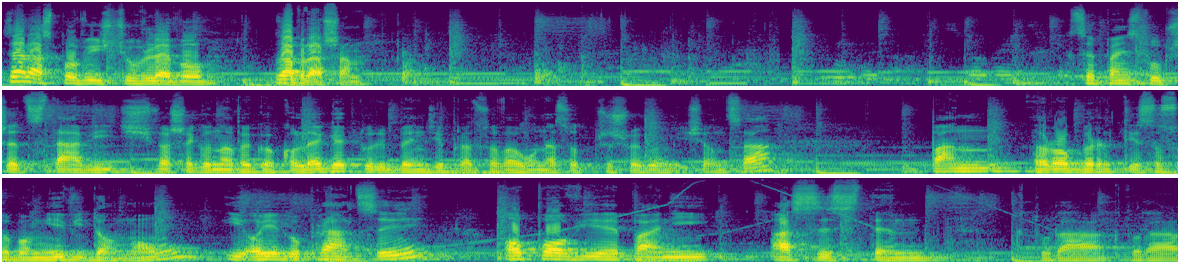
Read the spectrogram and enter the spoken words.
Zaraz po wyjściu w lewo. Zapraszam. Chcę Państwu przedstawić Waszego nowego kolegę, który będzie pracował u nas od przyszłego miesiąca. Pan Robert jest osobą niewidomą i o jego pracy opowie Pani asystent, która, która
